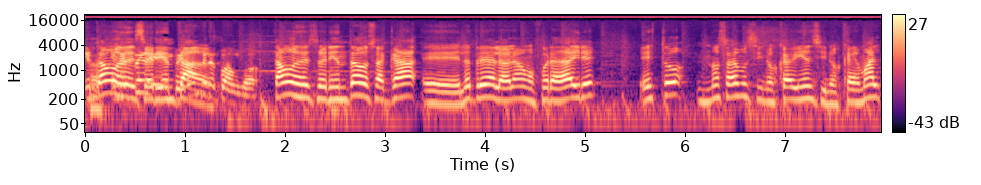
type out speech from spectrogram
en- Estamos en el PDF, desorientados. ¿Dónde lo pongo? Estamos desorientados acá. eh, el otro día lo hablábamos fuera de aire. Esto no sabemos si nos cae bien, si nos cae mal.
